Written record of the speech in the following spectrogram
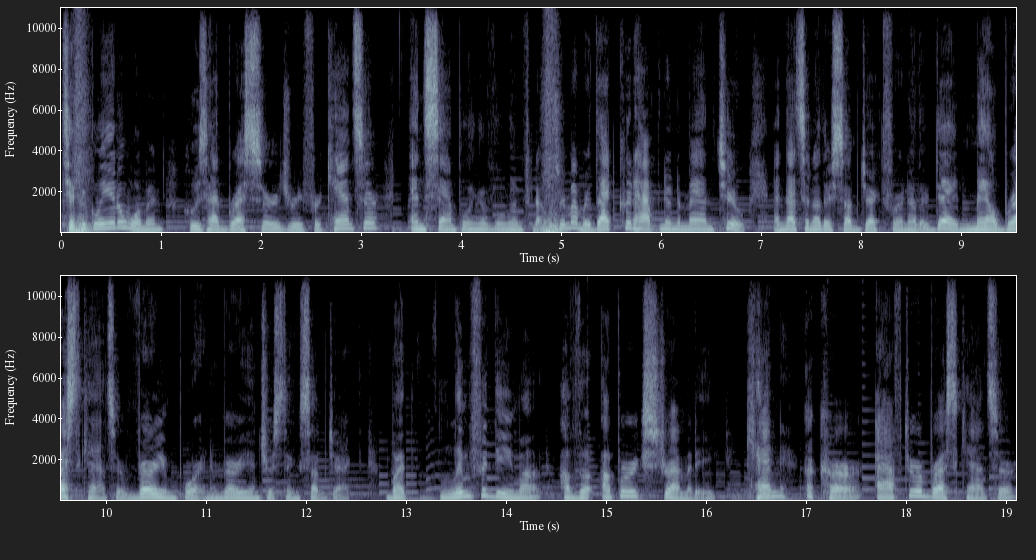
typically in a woman who's had breast surgery for cancer and sampling of the lymph nodes. Remember, that could happen in a man too, and that's another subject for another day. Male breast cancer, very important and very interesting subject. But lymphedema of the upper extremity can occur after a breast cancer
